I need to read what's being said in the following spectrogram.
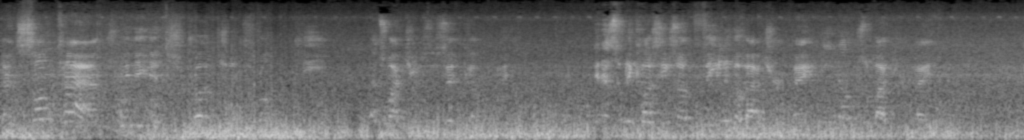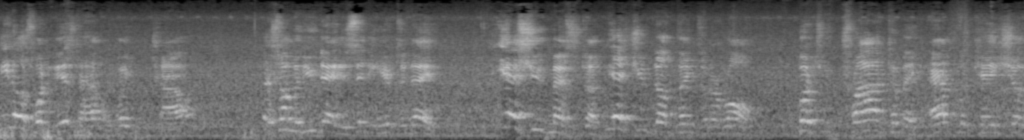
that sometimes we need instructions from the King. That's why Jesus said, come to me. It isn't because he's unfeeling about your pain. He knows about your pain. He knows what it is to have a wayward child. There's some of you daddies sitting here today. Yes, you've messed up. Yes, you've done things that are wrong. But you've tried to make application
